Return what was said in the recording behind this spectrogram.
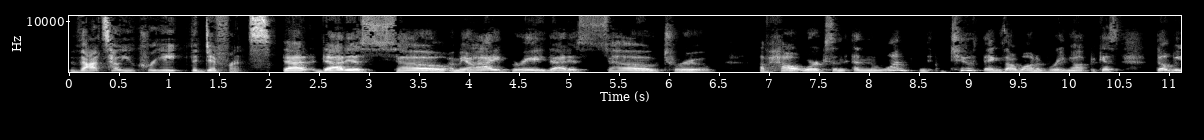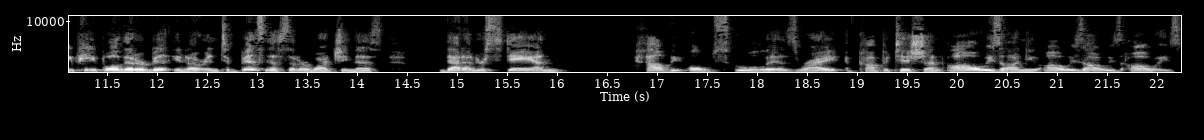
that's how you create the difference. That that is so I mean I agree that is so true of how it works and and the one two things I want to bring up because there'll be people that are you know into business that are watching this that understand how the old school is, right? Competition always on you, always, always, always.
